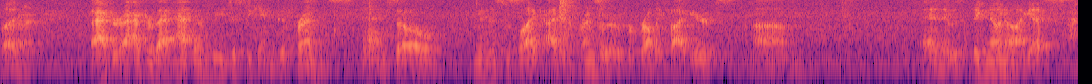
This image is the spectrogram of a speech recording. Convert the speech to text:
but Right. after after that happened, we just became good friends. And so, I mean, this was like I've been friends with her for probably five years, um, and it was a big no-no, I guess.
